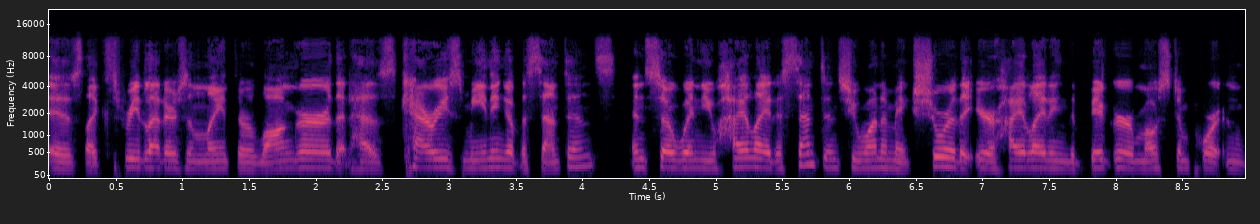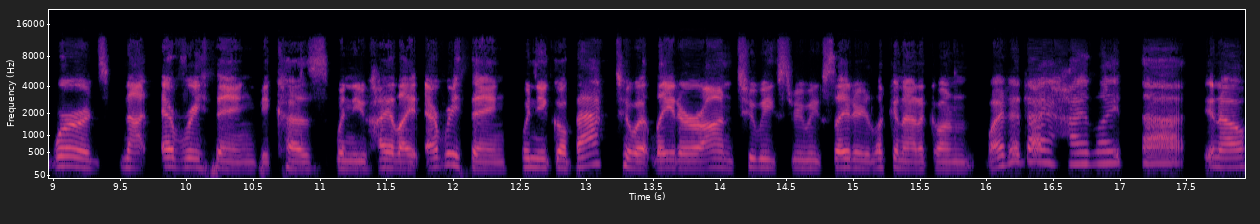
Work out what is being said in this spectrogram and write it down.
is like three letters in length or longer that has carries meaning of a sentence. And so when you highlight a sentence, you want to make sure that you're highlighting the bigger, most important words, not everything, because when you highlight everything, when you go back to it later on, two weeks, three weeks later, you're looking at it going, why did I highlight that? You know,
